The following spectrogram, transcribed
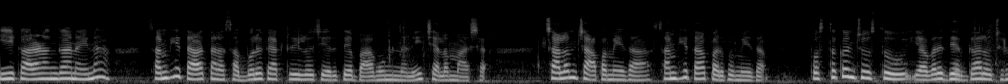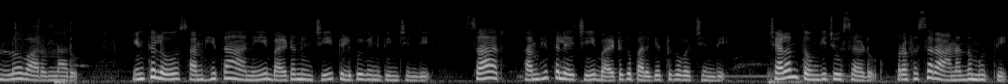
ఈ కారణంగానైనా సంహిత తన సబ్బుల ఫ్యాక్టరీలో చేరితే బాగుండునని చలం ఆశ చలం చాప మీద సంహిత పరుపు మీద. పుస్తకం చూస్తూ ఎవరి దీర్ఘాలోచనలో వారున్నారు. ఇంతలో సంహిత అని బయట నుంచి పిలుపు వినిపించింది. సార్ సంహిత లేచి బయటకు పరిగెత్తుకు వచ్చింది. చలం తొంగి చూశాడు ప్రొఫెసర్ ఆనందమూర్తి.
